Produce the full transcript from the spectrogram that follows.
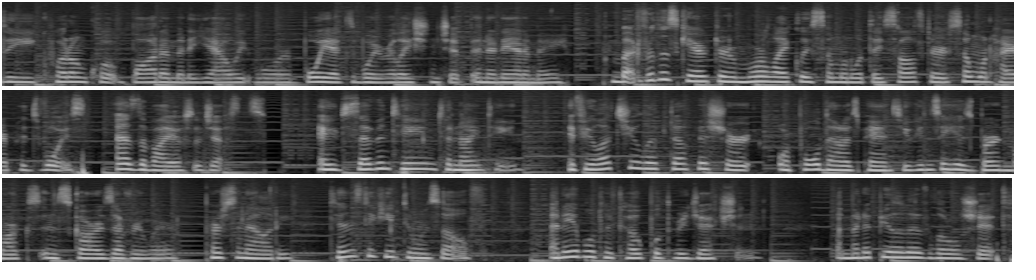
the quote unquote bottom in a yaoi or boy ex boy relationship in an anime. But for this character, more likely someone with a softer, somewhat higher pitched voice, as the bio suggests. Age 17 to 19. If he lets you lift up his shirt or pull down his pants, you can see his burn marks and scars everywhere. Personality tends to keep to himself, unable to cope with rejection. A manipulative little shit.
